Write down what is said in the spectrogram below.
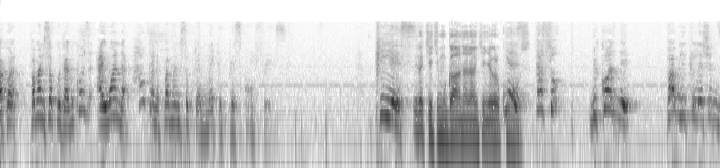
akola permanent secretary because i wonder how can a permanent secretary make a press conference? Ps era kyekimugaana na kyenjagala yes because the public relations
